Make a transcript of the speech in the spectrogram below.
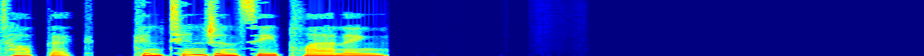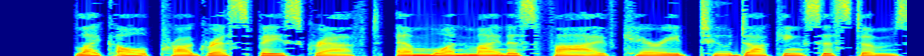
Topic: Contingency planning. Like all Progress spacecraft, M1-5 carried two docking systems,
